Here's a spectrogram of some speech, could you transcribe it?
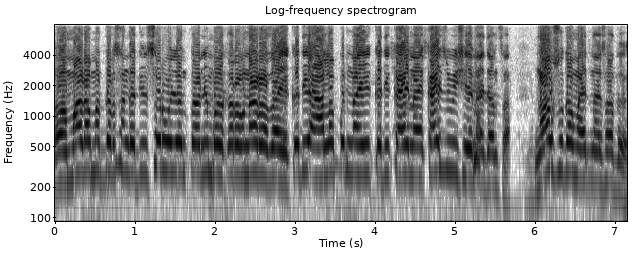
अ, माडा मतदारसंघातील सर्व जनता निंबाळकरांवर नाराज आहे. कधी आला पण नाही कधी काय नाही काहीच विषय नाही त्यांचा. नाव सुद्धा माहीत नाही साधं.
